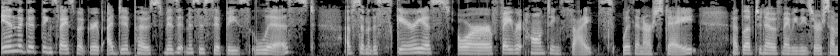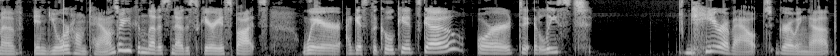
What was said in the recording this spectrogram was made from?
in the Good Things Facebook group, I did post Visit Mississippi's list of some of the scariest or favorite haunting sites within our state. I'd love to know if maybe these are some of in your hometowns, or you can let us know the scariest spots where I guess the cool kids go, or to at least hear about growing up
